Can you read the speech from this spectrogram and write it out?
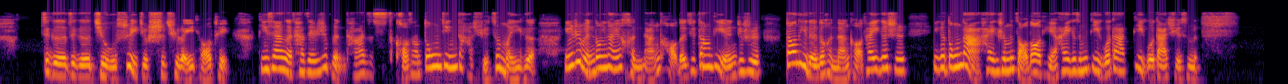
这个这个九岁就失去了一条腿。第三个，他在日本，他考上东京大学这么一个，因为日本东京大学很难考的，就当地人就是当地的人都很难考。他一个是一个东大，还有一个什么早稻田，还有一个什么帝国大帝国大学什么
